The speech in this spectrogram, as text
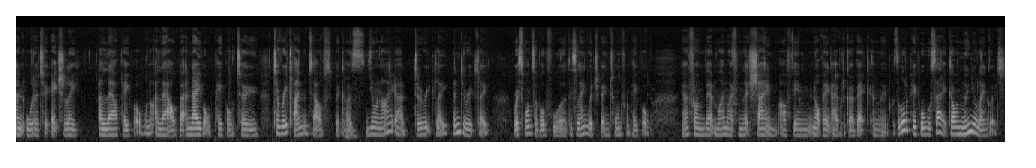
in order to actually allow people, well not allow, but enable people to to reclaim themselves because mm. you and I are directly, indirectly responsible for this language being torn from people. You know, from that mind, from that shame of them not being able to go back and learn. Because a lot of people will say, go and learn your language.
